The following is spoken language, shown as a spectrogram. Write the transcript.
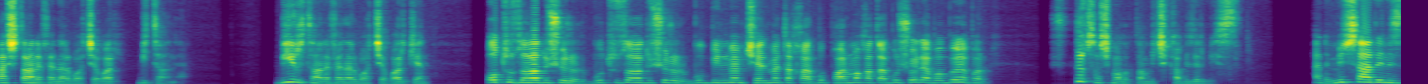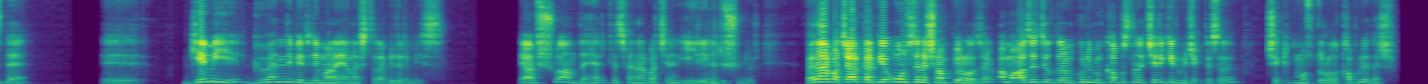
kaç tane Fenerbahçe var? Bir tane bir tane Fenerbahçe varken o tuzağa düşürür, bu tuzağa düşürür, bu bilmem çelme takar, bu parmak atar, bu şöyle yapar, böyle yapar. Şu saçmalıktan bir çıkabilir miyiz? Hani müsaadenizle e, gemiyi güvenli bir limana yanaştırabilir miyiz? Ya şu anda herkes Fenerbahçe'nin iyiliğini düşünüyor. Fenerbahçe arka arkaya 10 sene şampiyon olacak ama Aziz Yıldırım kulübün kapısından içeri girmeyecek dese çekip Mosturoğlu kabul eder.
